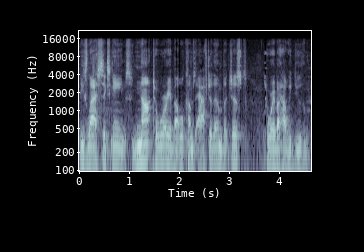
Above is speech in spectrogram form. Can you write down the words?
these last six games. Not to worry about what comes after them, but just to worry about how we do them.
